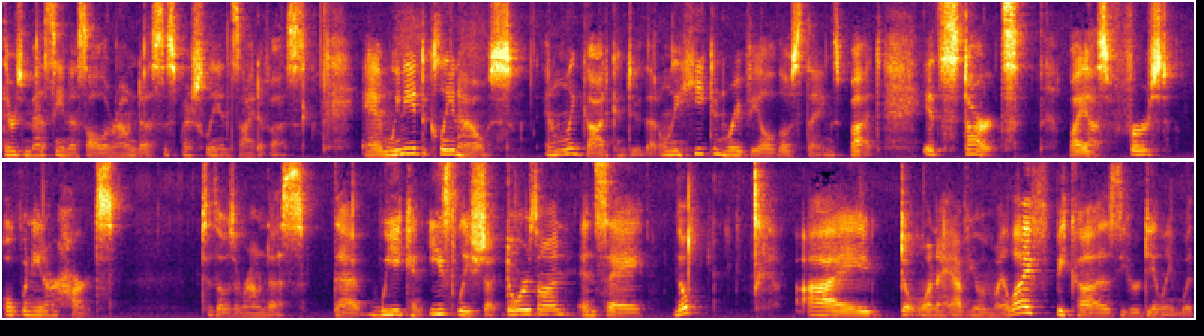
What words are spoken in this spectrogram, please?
there's messiness all around us, especially inside of us. And we need to clean house. And only God can do that. Only He can reveal those things. But it starts by us first opening our hearts to those around us that we can easily shut doors on and say, nope, I don't want to have you in my life because you're dealing with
